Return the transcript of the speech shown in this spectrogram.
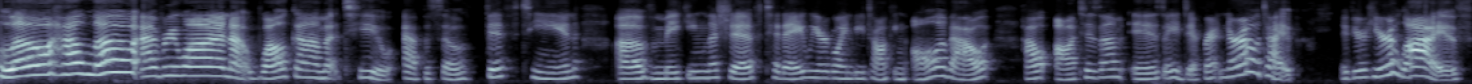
Hello, hello, everyone. Welcome to episode 15 of Making the Shift. Today, we are going to be talking all about how autism is a different neurotype. If you're here live,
